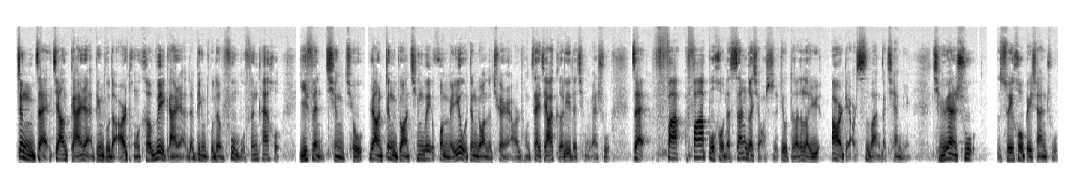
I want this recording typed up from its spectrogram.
正在将感染病毒的儿童和未感染的病毒的父母分开后，一份请求让症状轻微或没有症状的确认儿童在家隔离的请愿书，在发发布后的三个小时就得到了逾二点四万个签名，请愿书随后被删除。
